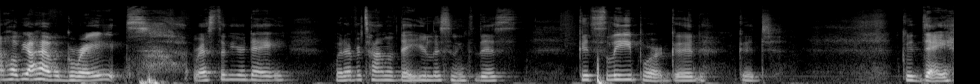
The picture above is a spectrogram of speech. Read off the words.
I hope y'all have a great rest of your day, whatever time of day you're listening to this. Good sleep or good good good day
